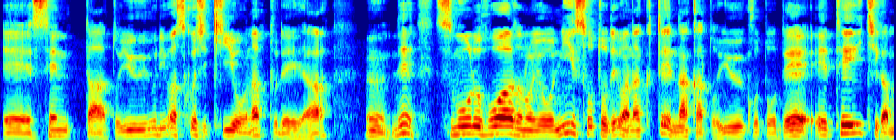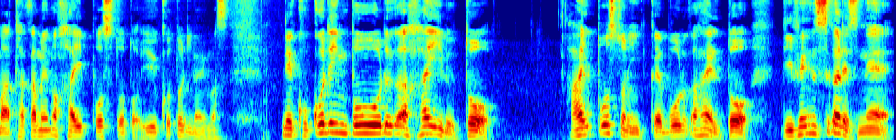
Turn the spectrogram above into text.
えーセンターというよりは少し器用なプレイヤー。うん、で、スモールフォワードのように外ではなくて中ということで、えー定位置がま高めのハイポストということになります。で、ここでボールが入ると、ハイポストに1回ボールが入ると、ディフェンスがですね、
